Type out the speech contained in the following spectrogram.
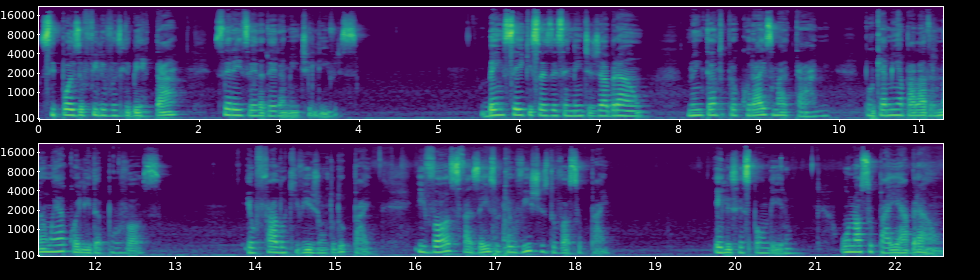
Se, pois, o filho vos libertar, sereis verdadeiramente livres. Bem sei que sois descendentes de Abraão, no entanto procurais matar-me porque a minha palavra não é acolhida por vós. Eu falo o que vi junto do Pai, e vós fazeis o que ouvistes do vosso Pai. Eles responderam: O nosso pai é Abraão.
